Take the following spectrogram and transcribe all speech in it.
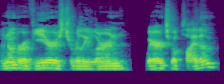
a number of years to really learn where to apply them.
